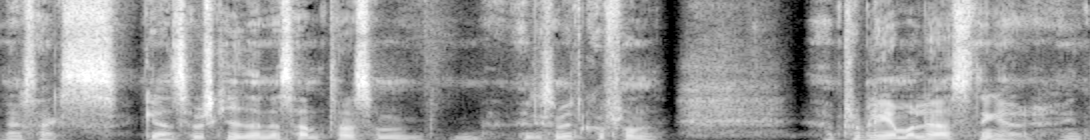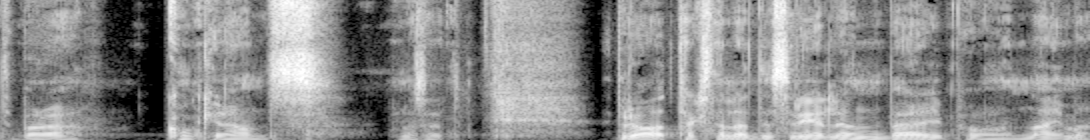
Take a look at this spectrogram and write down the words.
någon slags gränsöverskridande samtal som liksom utgår från problem och lösningar, inte bara konkurrens. På något sätt. Bra, tack snälla Desiree Lundberg på Naima.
